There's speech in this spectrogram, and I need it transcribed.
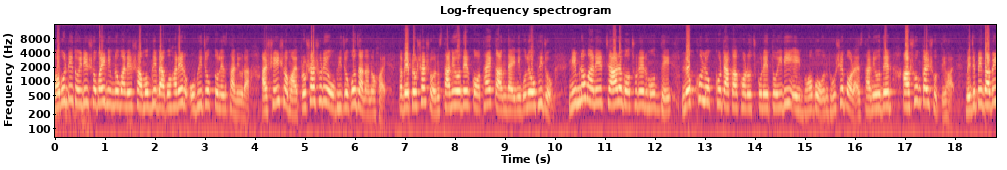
ভবনটি তৈরির সময় নিম্নমানের সামগ্রী ব্যবহারের অভিযোগ তোলেন স্থানীয়রা। আর সেই সময় প্রশাসনের অভিযোগও জানানো হয়। তবে প্রশাসন স্থানীয়দের কথায় কান দেয়নি বলে অভিযোগ। নিম্নমানের চার বছরের মধ্যে লক্ষ লক্ষ টাকা খরচ করে তৈরি এই ভবন ধসে পড়ায় স্থানীয়দের আশঙ্কায় সত্যি হয়। বিজেপির দাবি,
